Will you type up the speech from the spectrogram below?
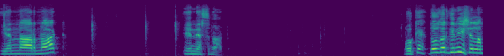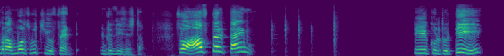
N R naught N S naught okay those are the initial number of moles which you fed into the system. So, after time t equal to t,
